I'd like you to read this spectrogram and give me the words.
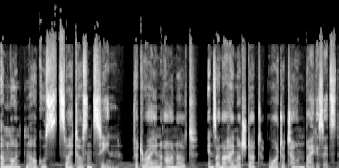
Am 9. August 2010 wird Ryan Arnold in seiner Heimatstadt Watertown beigesetzt.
